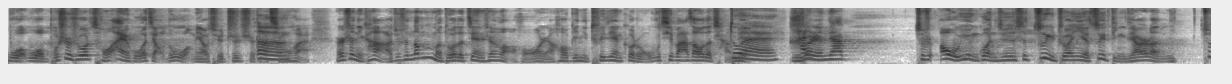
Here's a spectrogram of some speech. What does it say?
我我不是说从爱国角度我们要去支持他情怀，而是你看啊，就是那么多的健身网红，然后给你推荐各种乌七八糟的产品。对，你说人家就是奥运冠军是最专业、最顶尖的，你就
